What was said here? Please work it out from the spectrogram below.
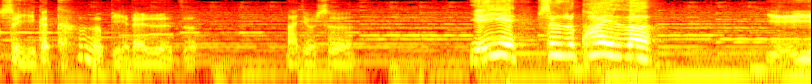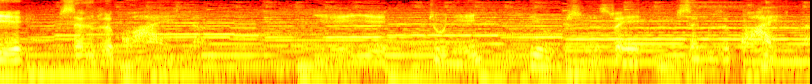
是一个特别的日子，那就是爷爷生日快乐！爷爷生日快乐！爷爷祝您六十岁生日快乐！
